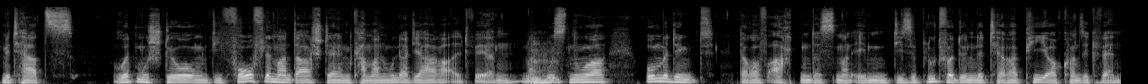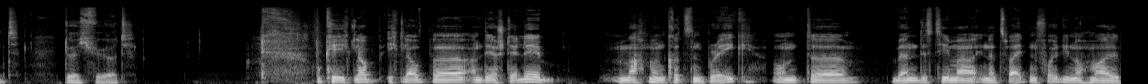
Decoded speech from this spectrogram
mit Herzrhythmusstörungen, die Vorflimmern darstellen, kann man 100 Jahre alt werden. Man mhm. muss nur unbedingt darauf achten, dass man eben diese blutverdünnende Therapie auch konsequent durchführt. Okay, ich glaube, ich glaube, äh, an der Stelle machen wir einen kurzen Break und äh, werden das Thema in der zweiten Folge nochmal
